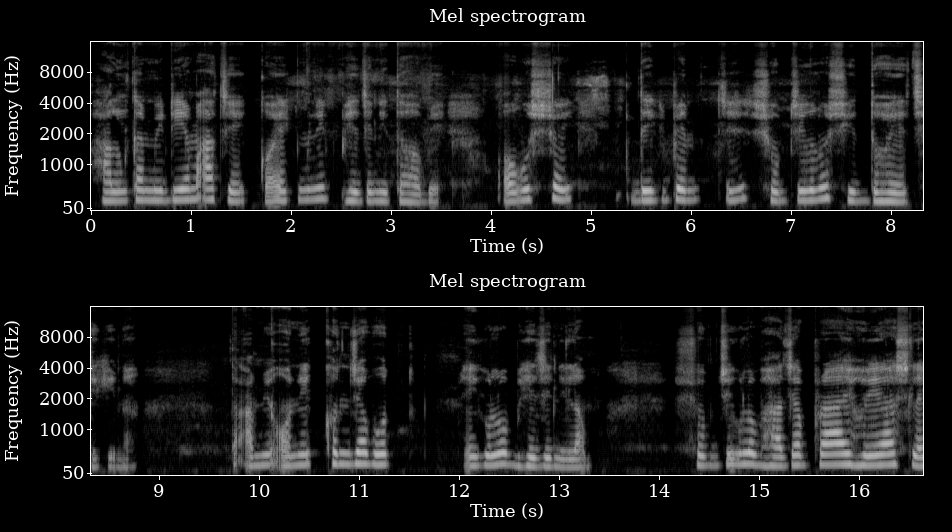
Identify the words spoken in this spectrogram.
হালকা মিডিয়াম আছে কয়েক মিনিট ভেজে নিতে হবে। অবশ্যই দেখবেন যে সবজিগুলো সিদ্ধ হয়েছে কি না তা আমি অনেকক্ষণ যাবৎ এগুলো ভেজে নিলাম। সবজিগুলো ভাজা প্রায় হয়ে আসলে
